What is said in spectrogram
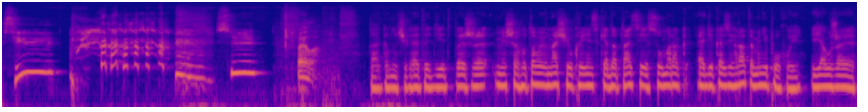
Сі! Сі! Так, а ну чекайте, дід пише, Міша готовий в нашій українській адаптації сумерок Едіка зіграти, мені похуй. Я вже.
